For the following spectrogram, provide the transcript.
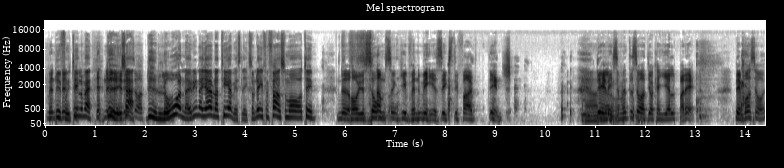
Men du får ju till och med... nu Du, så här, så du jag- lånar ju dina jävla TVs liksom. Det är ju för fan som att typ... Nu har ju Samsung given me a 65 inch. Ja, Det är liksom man. inte så att jag kan hjälpa det. Det är bara så.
